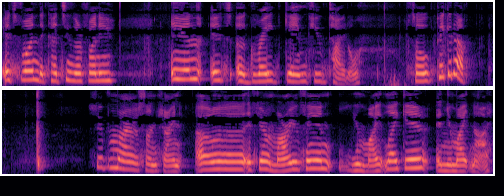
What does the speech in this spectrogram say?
it's fun, the cutscenes are funny, and it's a great GameCube title. So pick it up. Super Mario Sunshine. Uh, if you're a Mario fan, you might like it, and you might not.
